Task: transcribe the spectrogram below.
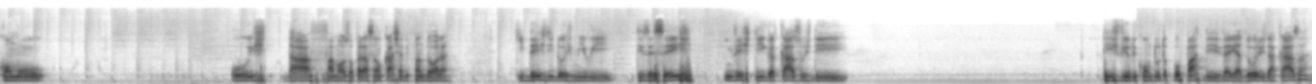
como os da famosa Operação Caixa de Pandora, que desde 2016 investiga casos de desvio de conduta por parte de vereadores da casa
